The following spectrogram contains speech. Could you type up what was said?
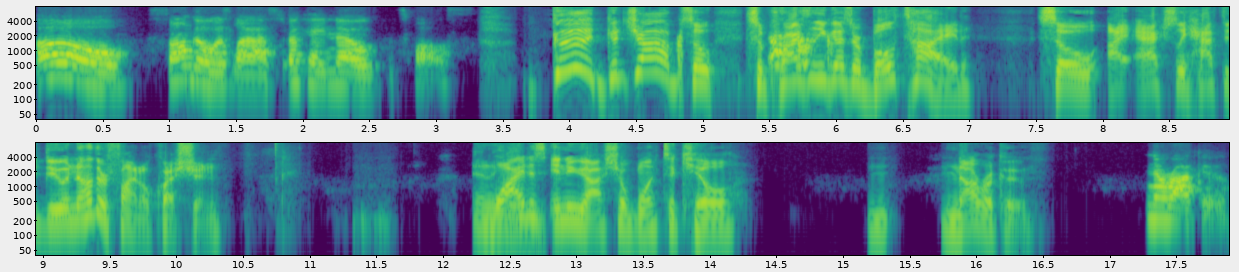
Oh, Sango was last. Okay, no, it's false. Good, good job. So surprisingly, you guys are both tied. So I actually have to do another final question. And Why again, does Inuyasha want to kill N- Naraku? Naraku.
